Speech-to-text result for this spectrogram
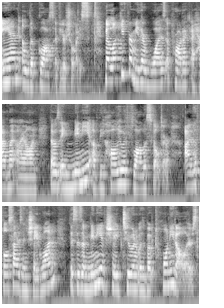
and a lip gloss of your choice. Now lucky for me, there was a product I had my eye on that was a mini of the Hollywood Flawless Filter. I have the full size in shade one. This is a mini of shade two and it was about $20.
